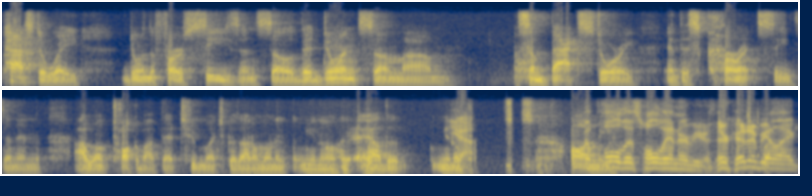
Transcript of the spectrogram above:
passed away during the first season. So they're doing some um, some backstory in this current season, and I won't talk about that too much because I don't want to, you know, have the you know. Yeah. On They'll pull this whole interview. They're gonna be like,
